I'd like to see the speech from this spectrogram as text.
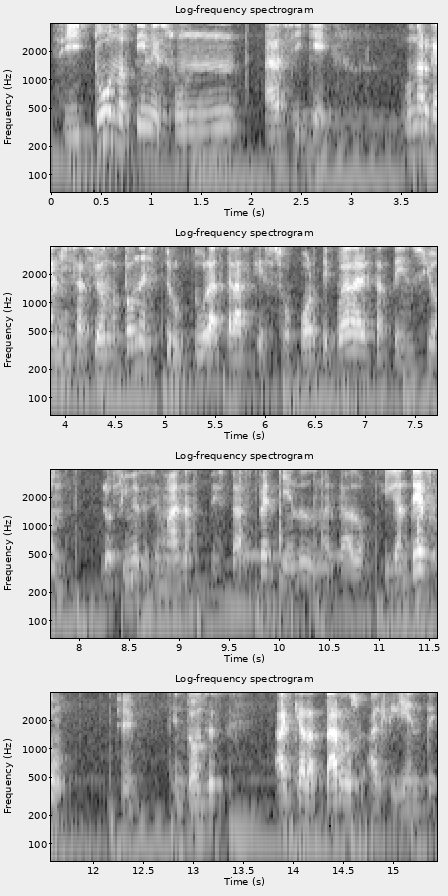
Si tú no tienes un, así que, una organización o toda una estructura atrás que soporte y pueda dar esta atención los fines de semana, te estás perdiendo de un mercado gigantesco. Sí. Entonces, hay que adaptarnos al cliente,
